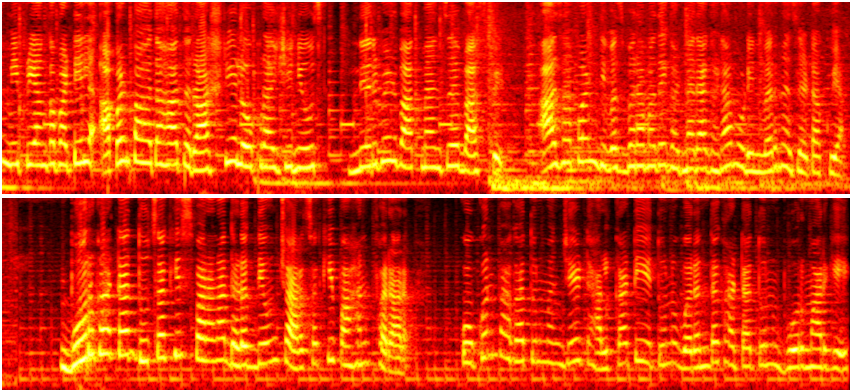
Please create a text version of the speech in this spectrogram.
मी प्रियांका पाटील. आपण पाहत आहात राष्ट्रीय लोकराज्य न्यूज. निर्भीड बातम्यांचे व्यासपीठ. आज आपण दिवसभरामध्ये घडणाऱ्या घडामोडींवर नजर टाकूया. बोरघाटात दुचाकी स्वारांना धडक देऊन चारचाकी वाहन फरार. कोकण भागातून म्हणजे ढालकाटी येथून वरंद घाटातून भोरमार्गे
